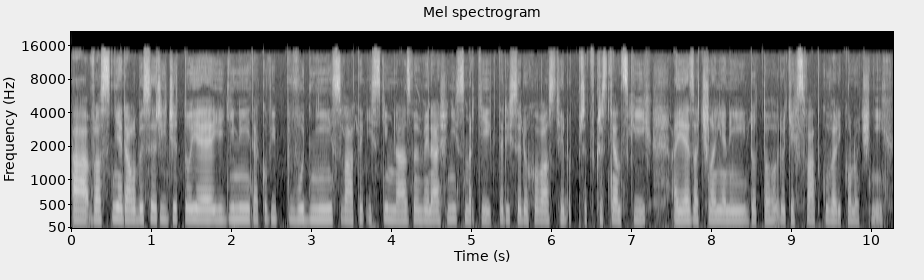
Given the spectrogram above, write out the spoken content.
A vlastně dalo by se říct, že to je jediný takový původní svátek i s tím názvem vynášení smrti, který se dochoval z těch předkřesťanských a je začleněný do, toho, do těch svátků velikonočních.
